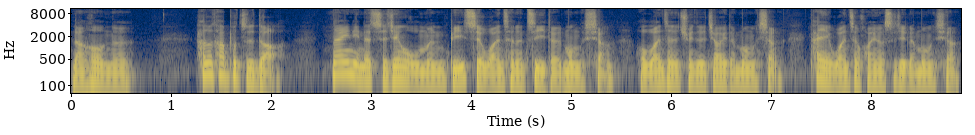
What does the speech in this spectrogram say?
然后呢？他说他不知道。那一年的时间，我们彼此完成了自己的梦想。我完成了全职交易的梦想，他也完成环游世界的梦想，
